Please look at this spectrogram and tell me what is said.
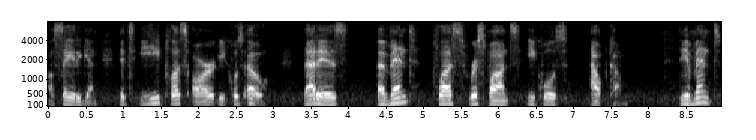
I'll say it again. It's E plus R equals O. That is, event plus response equals outcome. The event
